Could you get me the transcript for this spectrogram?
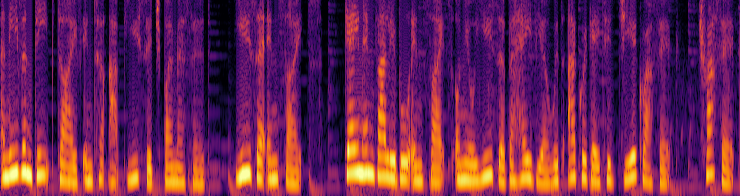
and even deep dive into app usage by method. User Insights Gain invaluable insights on your user behavior with aggregated geographic, traffic,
